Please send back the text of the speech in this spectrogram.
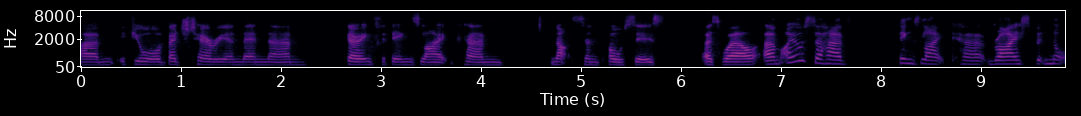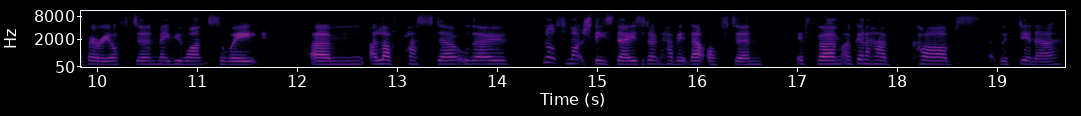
um, if you're a vegetarian, then um, going for things like um, nuts and pulses as well. Um, I also have things like uh, rice, but not very often, maybe once a week. Um, I love pasta, although not so much these days. I don't have it that often. If um, I'm going to have carbs, with dinner,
